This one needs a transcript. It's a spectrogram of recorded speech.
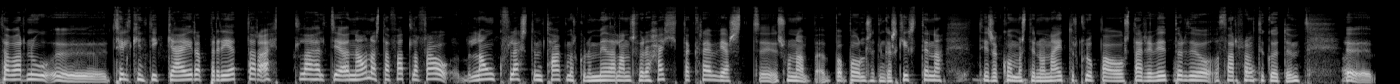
Það var nú uh, tilkynnt í gæra breytar ætla held ég að nánast að falla frá lang flestum takmörkunum meðal annars verið hægt að krefjast uh, svona bólusetningarskýrtina til þess að komast inn á næturklúpa og stærri viðbörðu og, og þar fram til gödum. Uh,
